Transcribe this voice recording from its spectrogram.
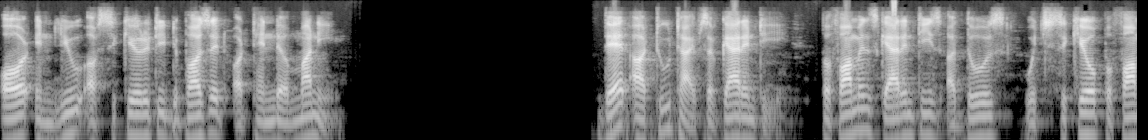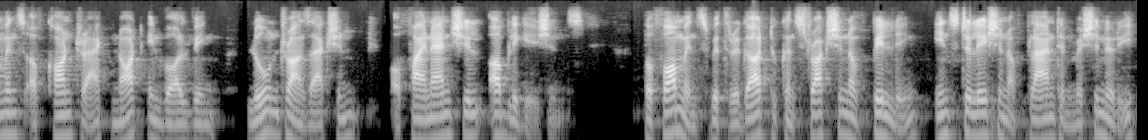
or in lieu of security deposit or tender money. There are two types of guarantee. Performance guarantees are those which secure performance of contract not involving loan transaction or financial obligations. Performance with regard to construction of building, installation of plant and machinery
